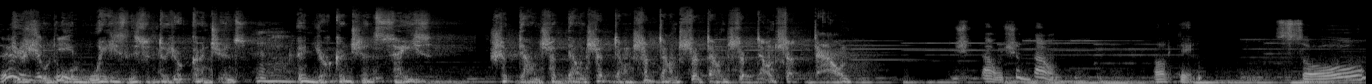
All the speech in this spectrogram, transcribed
You is a should always listen to your conscience. and your conscience says, shut down, shut down, shut down, shut down, shut down, shut down, shut down. Shut down, shut down. Okay. So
